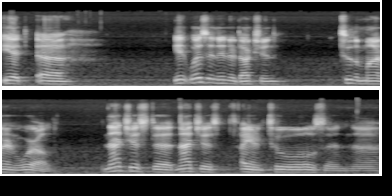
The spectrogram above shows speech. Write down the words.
it uh, it was an introduction to the modern world not just uh, not just iron tools and uh,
